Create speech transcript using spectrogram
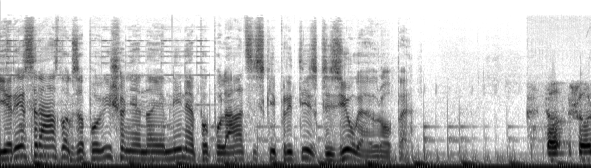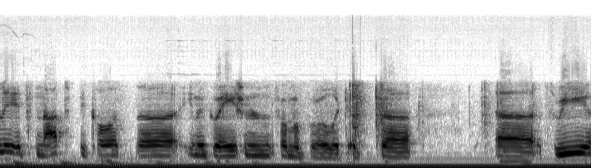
Je res razlog za povišanje najemnine populacijski pritisk iz juga Evrope? So surely it's not because uh, immigration from abroad. It's uh, uh, three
